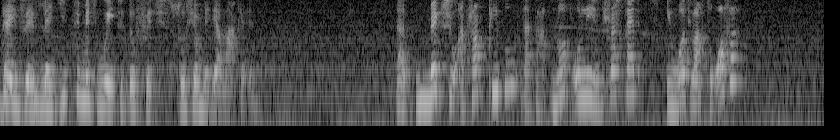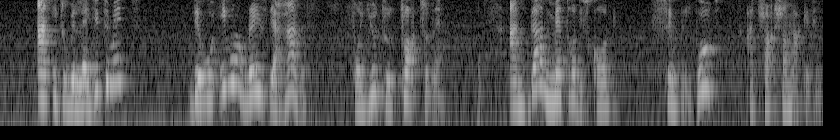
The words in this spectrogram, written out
there is a legitimate way to do social media marketing that makes you attract people that are not only interested in what you have to offer, and it will be legitimate. They will even raise their hands for you to talk to them. And that method is called, simply put, attraction marketing,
